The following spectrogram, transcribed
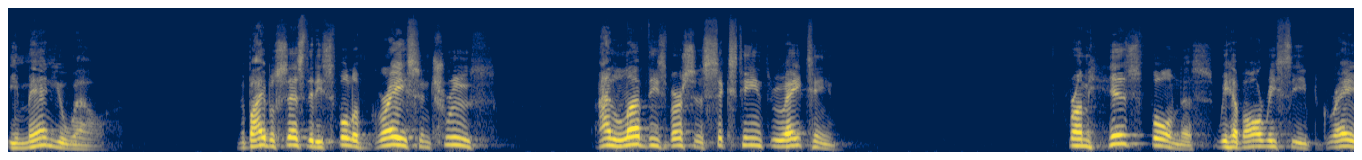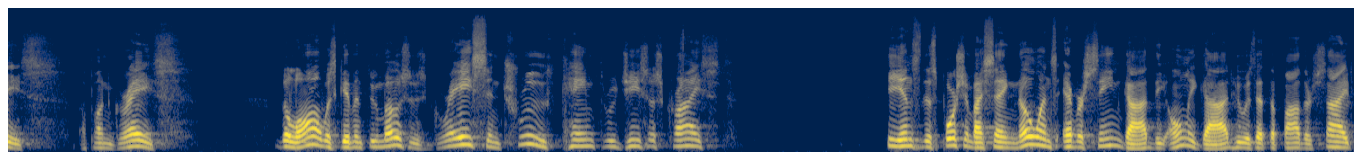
Emmanuel. The Bible says that he's full of grace and truth. I love these verses 16 through 18. From his fullness we have all received grace upon grace. The law was given through Moses. Grace and truth came through Jesus Christ. He ends this portion by saying, No one's ever seen God, the only God who is at the Father's side,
